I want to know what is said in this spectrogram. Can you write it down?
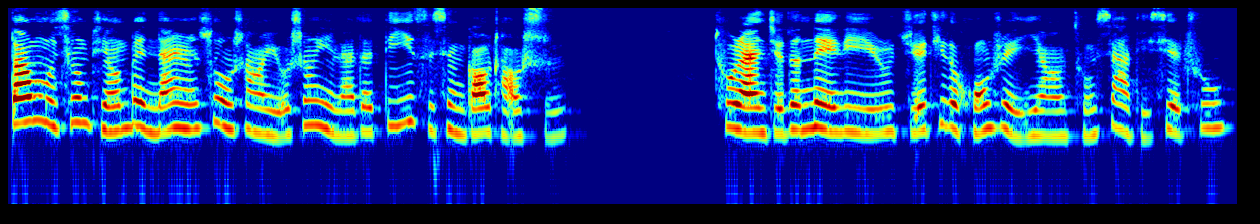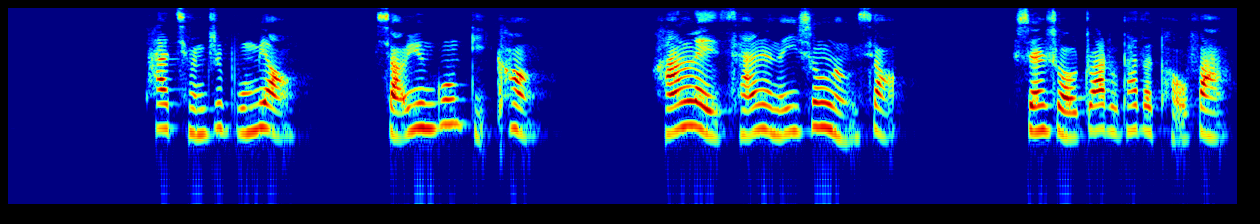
当穆清平被男人送上有生以来的第一次性高潮时，突然觉得内力如决堤的洪水一样从下体泄出，他情之不妙，想运功抵抗。韩磊残忍的一声冷笑，伸手抓住他的头发，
